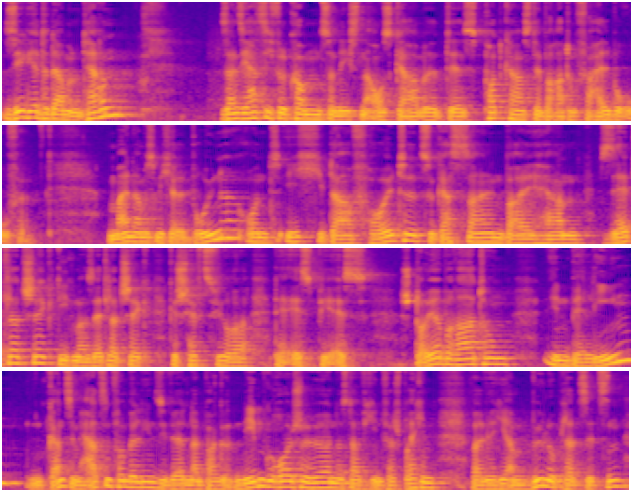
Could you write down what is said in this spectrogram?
Sehr geehrte Damen und Herren, seien Sie herzlich willkommen zur nächsten Ausgabe des Podcasts der Beratung für Heilberufe. Mein Name ist Michael Brüne und ich darf heute zu Gast sein bei Herrn Sedlacek, Dietmar Sedlacek, Geschäftsführer der SPS Steuerberatung in Berlin, ganz im Herzen von Berlin. Sie werden ein paar Nebengeräusche hören, das darf ich Ihnen versprechen, weil wir hier am Bülowplatz sitzen.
